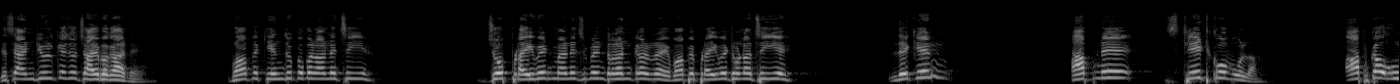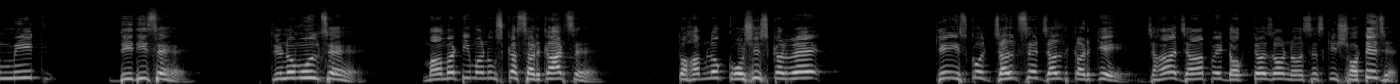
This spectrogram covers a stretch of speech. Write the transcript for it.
जैसे एंड्यूल के जो चाय बागान है, वहाँ पे केंद्र को बनाने चाहिए। जो प्राइवेट मैनेजमेंट रन कर रहे हैं, वहाँ पे प्राइवेट होना चाहिए। लेकिन आपने स्टेट को बोला, आपका उम्मीद दीदी से है, तृणमूल से है, मामटी मनुष्य का सरकार से है तो हम लोग कोशिश कर रहे हैं कि इसको जल्द से जल्द करके जहां जहां पे डॉक्टर्स और नर्सेस की शॉर्टेज है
